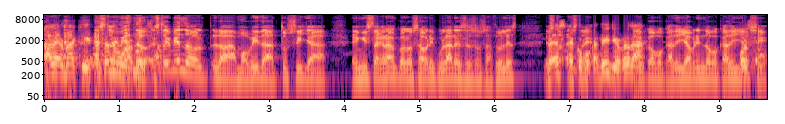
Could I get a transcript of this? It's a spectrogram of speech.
A ver, Maki, Estoy viendo, estoy viendo la movida, tu silla en Instagram con los auriculares esos azules. Ves? Eco bocadillo, ¿verdad? Eco bocadillo, abriendo bocadillo, Pues, sí.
